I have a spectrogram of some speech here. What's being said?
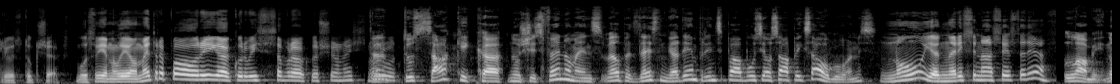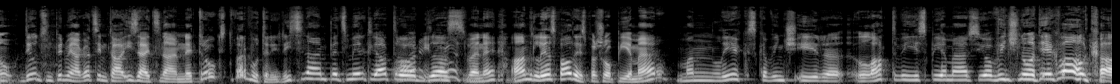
kļūst tukšākas. Būs viena liela metropola Rīgā, kur visi sabraukuši un viss. Tu saki, ka nu, šis fenomens vēl pēc desmit gadiem principā būs jau sāpīgs augonis. Nu, ja nerisināsies, tad jā. Labi, nu, 21. gadsimtā izaicinājumi netrūkst, varbūt arī risinājumi pēc mirkļa atrodas, vai ne? Andri, liels paldies par šo piemēru. Man liekas, ka viņš ir uh, Latvijas piemērs, jo viņš notiek valkā.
